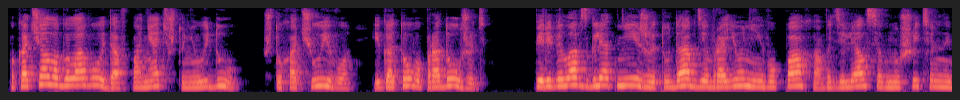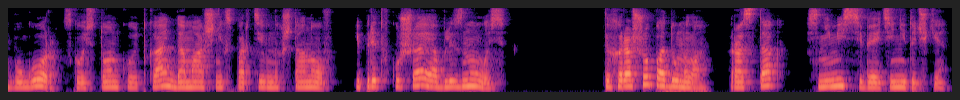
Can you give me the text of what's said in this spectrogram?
Покачала головой, дав понять, что не уйду, что хочу его и готова продолжить. Перевела взгляд ниже, туда, где в районе его паха выделялся внушительный бугор сквозь тонкую ткань домашних спортивных штанов и, предвкушая, облизнулась. «Ты хорошо подумала? Раз так, сними с себя эти ниточки», —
